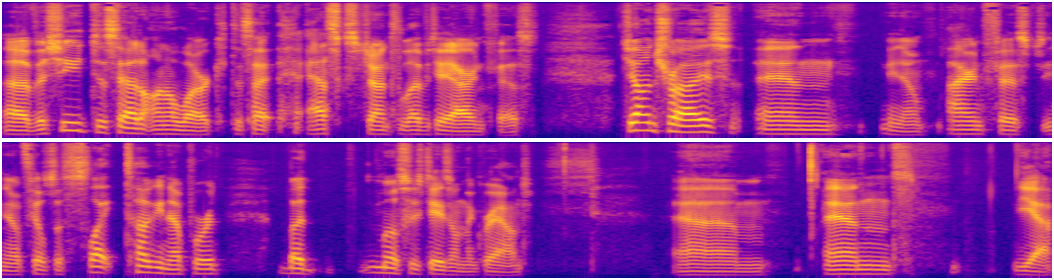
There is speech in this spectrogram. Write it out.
Uh, Vashit, just out on a lark, decide, asks John to levitate Iron Fist. John tries, and you know, Iron Fist, you know, feels a slight tugging upward, but mostly stays on the ground. Um, and yeah,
